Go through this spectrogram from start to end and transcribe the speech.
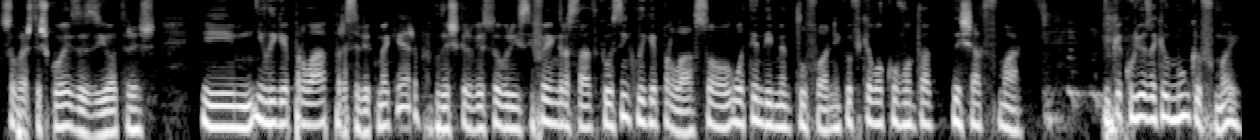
sobre estas coisas e outras. E, e liguei para lá para saber como é que era, para poder escrever sobre isso. E foi engraçado que eu, assim que liguei para lá, só o atendimento telefónico, eu fiquei logo com vontade de deixar de fumar. E o que é curioso é que eu nunca fumei.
